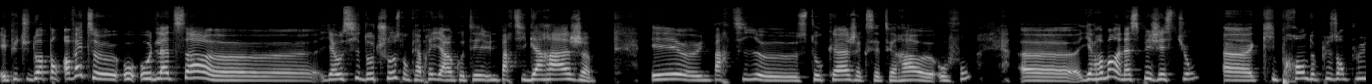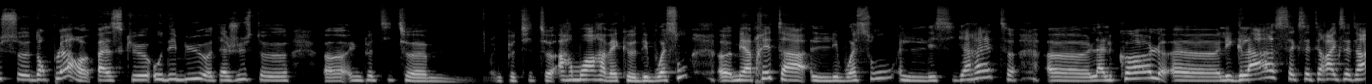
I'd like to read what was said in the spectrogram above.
Et puis tu dois. En fait, euh, au-delà de ça, euh, il y a aussi d'autres choses. Donc après, il y a un côté, une partie garage et une partie stockage, etc. au fond. Il y a vraiment un aspect gestion qui prend de plus en plus d'ampleur parce que au début, tu as juste une petite une petite armoire avec des boissons. mais après, tu as les boissons, les cigarettes, l'alcool, les glaces, etc. etc.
